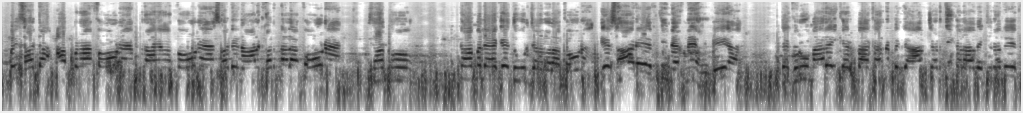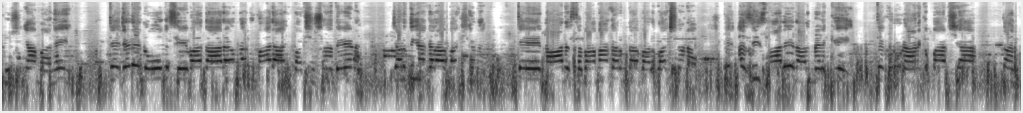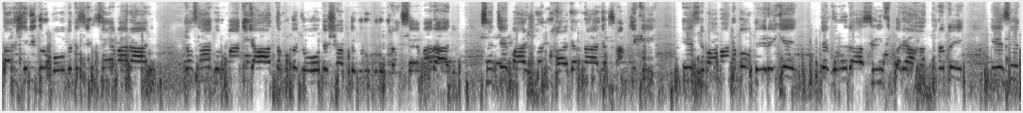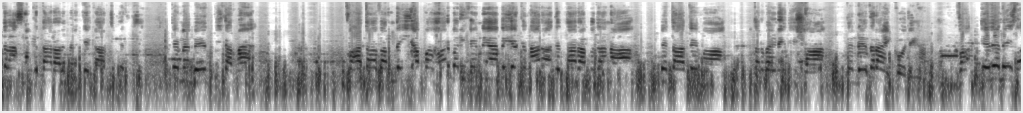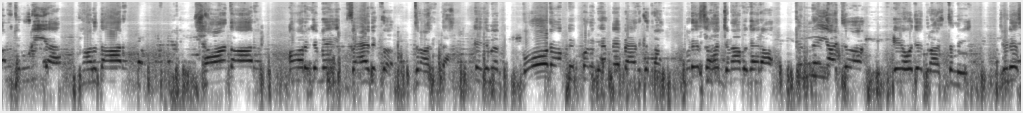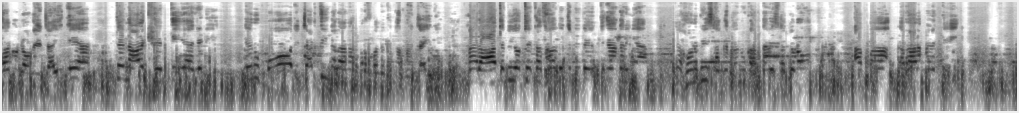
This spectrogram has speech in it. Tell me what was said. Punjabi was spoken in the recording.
ਵੀ ਸਾਡਾ ਆਪਣਾ ਕੌਣ ਹੈ, ਪਰਾਇਆ ਕੌਣ ਹੈ, ਸਾਡੇ ਨਾਲ ਖੜਨ ਵਾਲਾ ਕੌਣ ਹੈ, ਸਾਥੋਂ ਕੰਮ ਲੈ ਕੇ ਦੂਰ ਜਾਣ ਵਾਲਾ ਕੌਣ ਹੈ ਇਹ ਸਾਰੇ ਇਨਕੇ ਨਿਰਣੇ ਹੋ ਗਏ ਆ। ਤੇ ਗੁਰੂ ਮਹਾਰਾਜ ਕਿਰਪਾ ਕਰਨ ਪੰਜਾਬ ਚੜ੍ਹਦੀ ਕਲਾ ਵਿੱਚ ਰਵੇ, ਖੁਸ਼ੀਆਂ ਮਾਣੇ। ਤੇ ਜਿਹੜੇ ਲੋਕ ਸੇਵਾਦਾਰ ਆ, ਉਹਨਾਂ ਨੂੰ ਮਹਾਰਾਜ ਬਖਸ਼ਿਸ਼ਾਂ ਦੇਣ, ਚੜ੍ਹਦੀਆਂ ਕਲਾ ਬਖਸ਼ਣ ਤੇ ਨਾਲ ਸੇਵਾਵਾਂ ਕਰਨ ਦਾ ਬਲ ਬਖਸ਼ਣ। ਤੇ ਅਸੀਂ ਸਾਰੇ ਰਲ ਮਿਲ ਕੇ ਤੇ ਗੁਰੂ ਨਾਨਕ ਪਾਤਸ਼ਾਹ ਧੰਨ ਧੰਨ ਸ੍ਰੀ ਗੁਰੂ ਗੋਬਿੰਦ ਸਿੰਘ ਸਾਹਿਬ ਮਹਾਰਾਜ ਦਸਾਂ ਗੁਰੂਆਂ ਦੀ ਆਤਮਿਕ ਜੋਤ ਸ਼ਬਦ ਗੁਰੂ ਗੁਰੂ ਗ੍ਰੰਥ ਸਾਹਿਬ ਮਹਾਰਾਜ ਸੱਚੇ ਪਾਤਸ਼ਾਹ ਨੂੰ ਹਾਜ਼ਰ ਨਾਜ਼ਰ ਸਮਝ ਕੇ ਇਹ ਸੇਵਾਵਾਂ ਨਿਭਾਉਂਦੇ ਰਹੀਏ ਤੇ ਗੁਰੂ ਦਾ ਅਸੀਸ ਭਰਿਆ ਹੱਥ ਰਵੇ, ਇਸੇ ਤਰ੍ਹਾਂ ਸੰਗਤਾਂ ਨਾਲ ਮਿਲ ਕੇ ਕਾਰਜ ਕਰੀਏ। ਤੇ ਮੈਂ ਬੇਨਤੀ ਕਰਨਾ ਵਾਤਾਵਰਨ ਲਈ ਆਪਾਂ ਹਰ ਵਾਰੀ ਕਹਿੰਦੇ ਆ ਵੀ ਇੱਕ ਨਾਰਾ ਦਿੱਤਾ ਰੱਬ ਦਾ ਨਾਮ ਪਿਤਾ ਤੇ ਮਾਂ। ਤਰਵੈਣੀ ਦੀ ਸ਼ਾਨ ਤੇ ਨੇਤਰਾਂ ਇੱਕੋ ਜਿਹੀਆਂ। ਇਹਦੇ ਲਈ ਸਾਨੂੰ ਜ਼ਰੂਰੀ ਆ ਫਲਦਾਰ ਸ਼ਾਨਦਾਰ ਔਰ ਜਿਵੇਂ ਵੈਦਿਕ ਦਰਖਤ ਆ ਕਿ ਜਿਵੇਂ ਬੋੜ ਪਿੱਪਲ ਕਹਿੰਦੇ ਵੈਦਿਕ ਦਰਖਤ ਬੜੇ ਸਹੰਜਣਾ ਵਗੈਰਾ, ਕਿੰਨੇ ਹੀ ਅੱਜ ਇਹੋ ਜਿਹੇ ਦਰਖਤ ਨੇ ਜਿਹੜੇ ਸਾਨੂੰ ਲਾਉਣੇ ਚਾਹੀਦੇ ਆ। ਤੇ ਨਾਲ ਖੇਤੀ ਆ ਜਿਹੜੀ ਇਹਨੂੰ ਬਹੁਤ ਚੜ੍ਹਦੀ ਕਲਾ ਨਾਲ ਪ੍ਰਫੁੱਲਿਤ ਕਰਨਾ ਚਾਹੀਦਾ। ਮੈਂ ਰਾਤ ਵੀ ਉੱਥੇ ਕਥਾ ਵਿੱਚ ਵੀ ਬੇਨਤੀਆਂ ਕਰੀਆਂ ਤੇ ਹੁਣ ਵੀ ਸੰਗਤਾਂ ਨੂੰ ਕਰਦਾ ਵੀ ਸੱਜਣੋ, ਆਪਾਂ ਰਲ ਮਿਲ ਕੇ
